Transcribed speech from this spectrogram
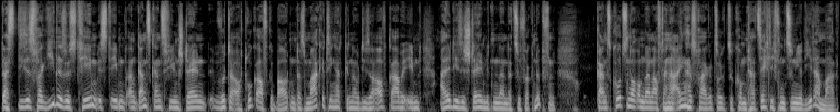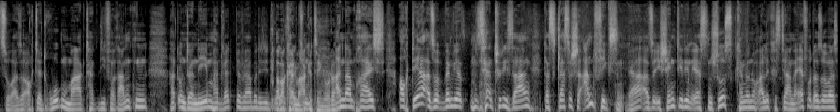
das, dieses fragile System ist eben an ganz, ganz vielen Stellen, wird da auch Druck aufgebaut und das Marketing hat genau diese Aufgabe, eben all diese Stellen miteinander zu verknüpfen. Ganz kurz noch, um dann auf deine Eingangsfrage zurückzukommen. Tatsächlich funktioniert jeder Markt so. Also auch der Drogenmarkt hat Lieferanten, hat Unternehmen, hat Wettbewerber, die die Drogen Aber kein Marketing, oder? Anderen Preis. Auch der, also wenn wir natürlich sagen, das klassische Anfixen, ja, also ich schenke dir den ersten Schuss, kennen wir noch alle Christiane F. oder sowas,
